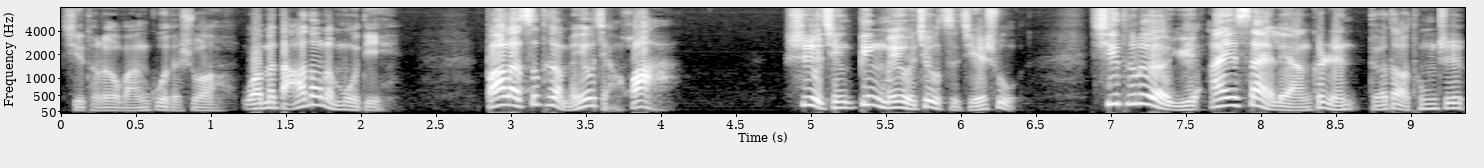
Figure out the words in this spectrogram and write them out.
希特勒顽固地说：“我们达到了目的。”巴勒斯特没有讲话。事情并没有就此结束。希特勒与埃塞两个人得到通知，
